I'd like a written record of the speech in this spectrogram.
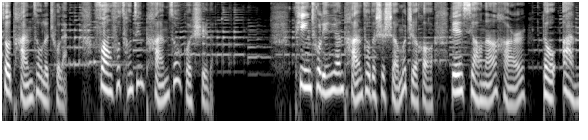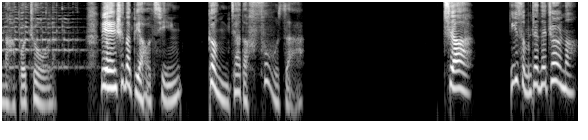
就弹奏了出来，仿佛曾经弹奏过似的。听出凌渊弹奏的是什么之后，连小男孩都按捺不住了，脸上的表情更加的复杂。这，你怎么站在这儿呢？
